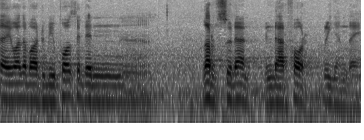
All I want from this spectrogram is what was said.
I was about to be posted in uh, Gulf Sudan, in Darfur region there.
